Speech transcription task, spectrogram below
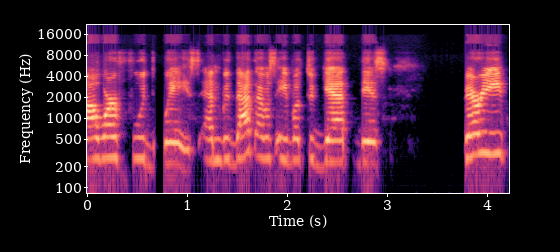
our food waste. And with that, I was able to get this very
